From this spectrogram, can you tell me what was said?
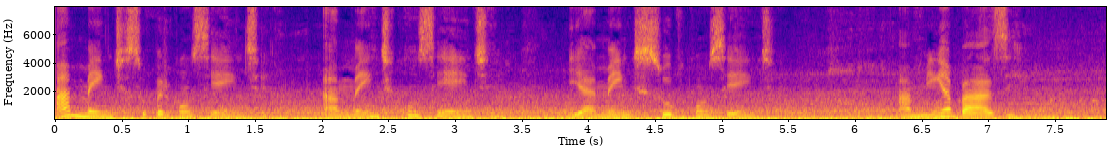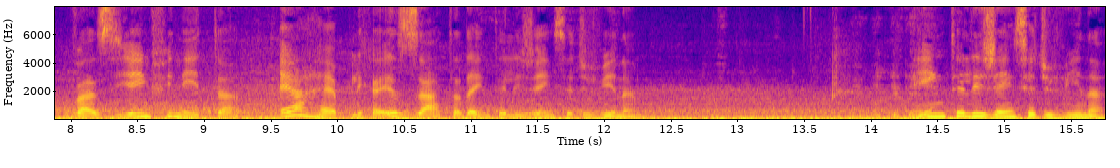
a mente superconsciente, a mente consciente e a mente subconsciente. A minha base, vazia e infinita, é a réplica exata da inteligência divina inteligência divina.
